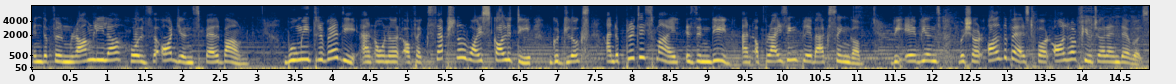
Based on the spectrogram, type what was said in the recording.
in the film Ram Leela holds the audience spellbound. Bhoomi Trivedi, an owner of exceptional voice quality, good looks, and a pretty smile, is indeed an uprising playback singer. We avians wish her all the best for all her future endeavors.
